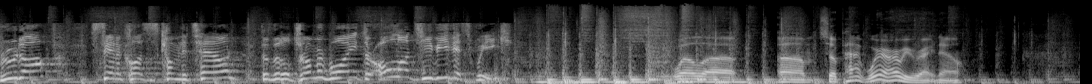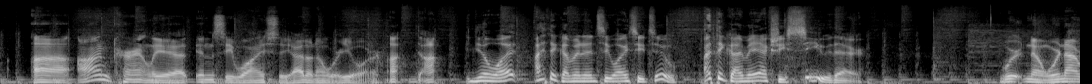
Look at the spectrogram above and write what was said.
Rudolph, Santa Claus is coming to town, the little drummer boy, they're all on TV this week. Well, uh, um, so Pat, where are we right now? Uh, I'm currently at NCYC. I don't know where you are. Uh, uh, you know what? I think I'm at NCYC too. I think I may actually see you there. We're no, we're not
